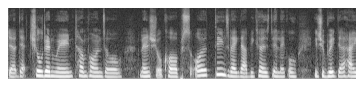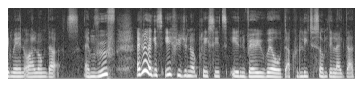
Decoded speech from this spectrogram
their, their children wearing tampons or menstrual cups or things like that because they're like, oh, it should break their hymen or along that um, roof. I feel like it's if you do not place it in very well that could lead to something like that.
